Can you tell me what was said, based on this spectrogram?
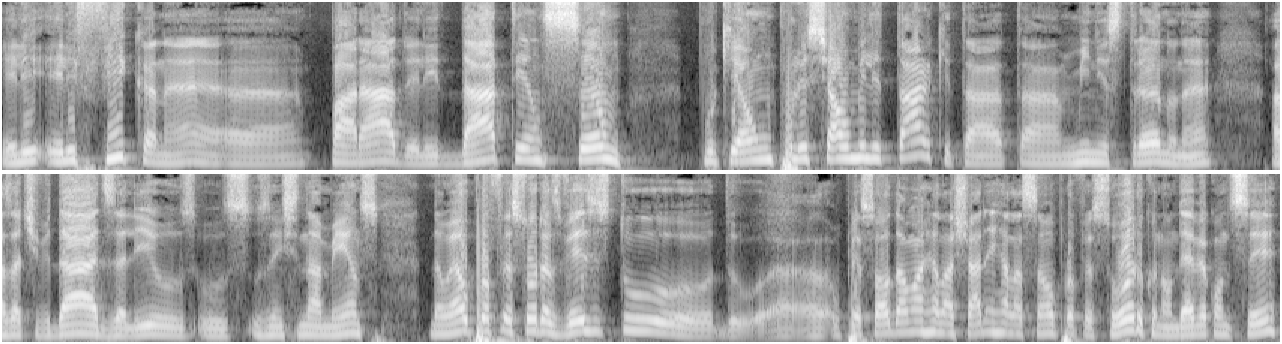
ele, ele fica né, uh, parado, ele dá atenção, porque é um policial militar que está tá ministrando né, as atividades ali, os, os, os, ensinamentos. Não é o professor, às vezes tu, a, o pessoal dá uma relaxada em relação ao professor, o que não deve acontecer,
